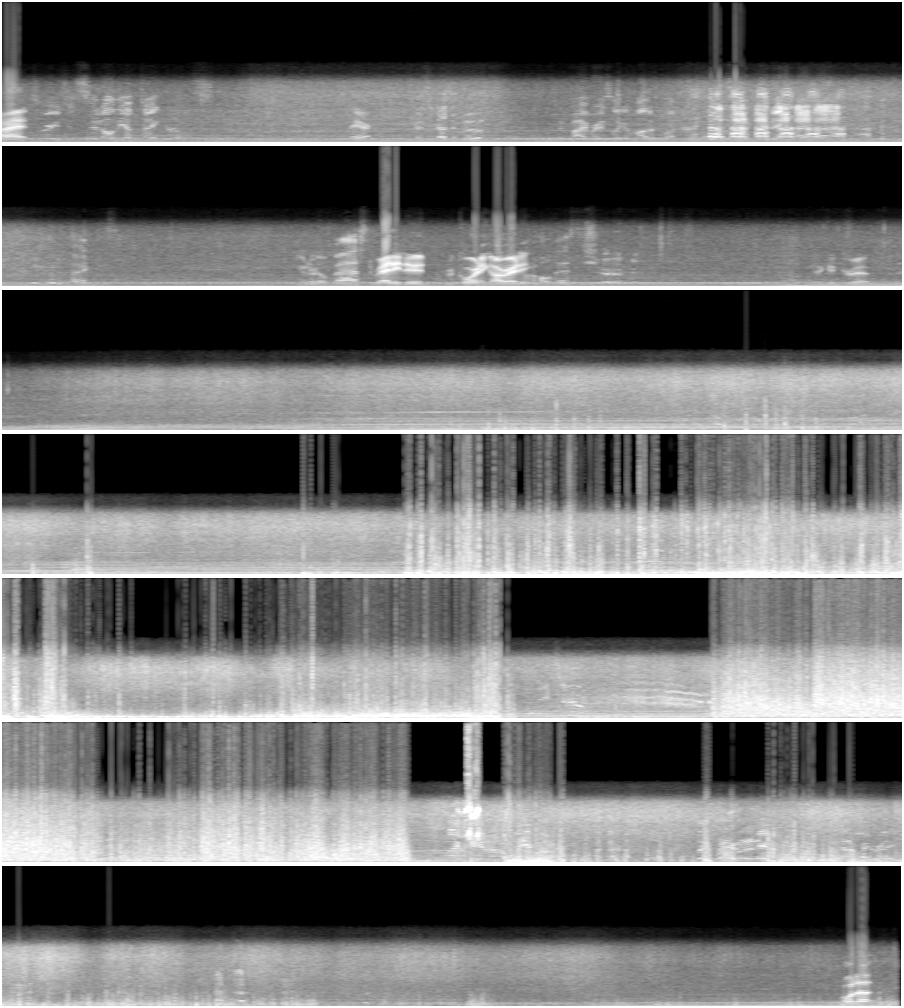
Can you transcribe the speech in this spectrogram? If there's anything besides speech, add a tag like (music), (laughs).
Alright. That's where you should sit all the uptight girls. There? Because it doesn't move? It vibrates like a motherfucker. nice. (laughs) You gonna go fast? Ready, dude. Recording already. You wanna hold this? sure. (laughs) Get a good grip. Like being on a paper. Like, what are you gonna do? That way, ready? Up.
